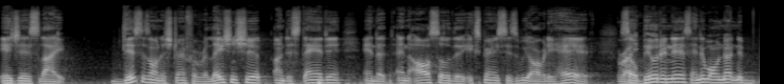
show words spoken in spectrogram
it's just like this is on the strength of relationship, understanding, and the, and also the experiences we already had. Right. So building this, and it won't nothing to,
